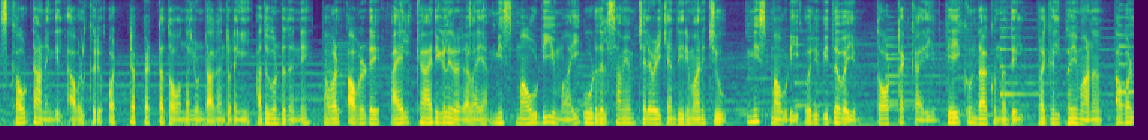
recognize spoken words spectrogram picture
സ്കൗട്ടാണെങ്കിൽ അവൾക്കൊരു ഒറ്റപ്പെട്ട തോന്നൽ ഉണ്ടാകാൻ തുടങ്ങി. അതുകൊണ്ട് തന്നെ അവൾ അവളുടെ അയൽക്കാരികളിലൊരാളായ മിസ് മൗഡിയുമായി കൂടുതൽ സമയം ചെലവഴിക്കാൻ തീരുമാനിച്ചു. മിസ് മൗഡി ഒരു വിധവയും തോട്ടക്കാരിയും കേക്ക് ഉണ്ടാക്കുന്നതിൽ പ്രഗത്ഭയുമാണ്. അവൾ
